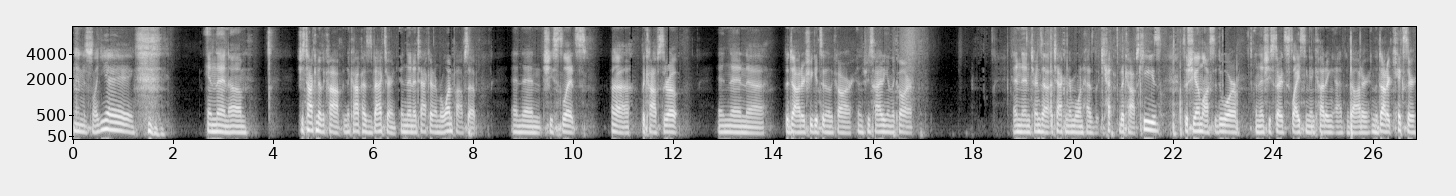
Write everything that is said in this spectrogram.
And it's like yay and then um, she's talking to the cop, and the cop has his back turned, and then attacker number one pops up, and then she slits uh, the cop's throat, and then uh, the daughter she gets into the car, and she's hiding in the car, and then turns out attacker number one has the ca- the cop's keys, so she unlocks the door, and then she starts slicing and cutting at the daughter, and the daughter kicks her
